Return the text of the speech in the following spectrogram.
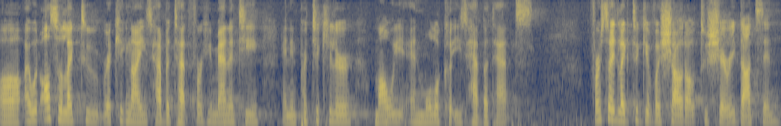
Uh, I would also like to recognize Habitat for Humanity, and in particular, Maui and Moloka'i's habitats. First, I'd like to give a shout out to Sherry Dotson,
